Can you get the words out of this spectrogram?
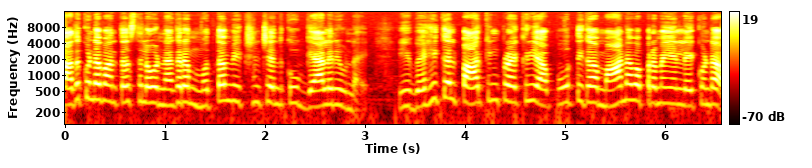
పదకొండవ అంతస్తులో నగరం మొత్తం వీక్షించేందుకు గ్యాలరీ ఉన్నాయి. ఈ వెహికల్ పార్కింగ్ ప్రక్రియ పూర్తిగా మానవ ప్రమేయం లేకుండా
